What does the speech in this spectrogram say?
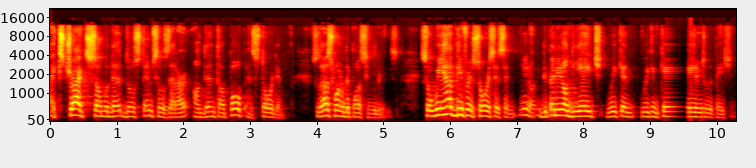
extract some of those stem cells that are on dental pulp and store them. So that's one of the possibilities. So we have different sources, and you know, depending on the age, we can we can cater to the patient.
